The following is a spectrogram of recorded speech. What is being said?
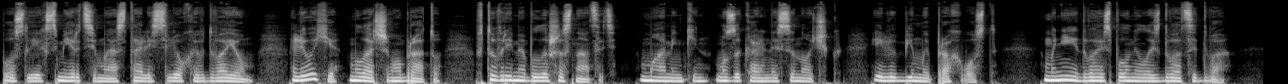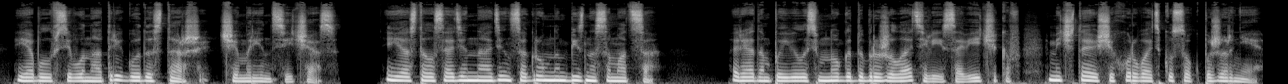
После их смерти мы остались с Лехой вдвоем. Лехе, младшему брату, в то время было шестнадцать. Маменькин, музыкальный сыночек и любимый прохвост. Мне едва исполнилось двадцать два. Я был всего на три года старше, чем Рин сейчас. Я остался один на один с огромным бизнесом отца. Рядом появилось много доброжелателей и советчиков, мечтающих урвать кусок пожирнее.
